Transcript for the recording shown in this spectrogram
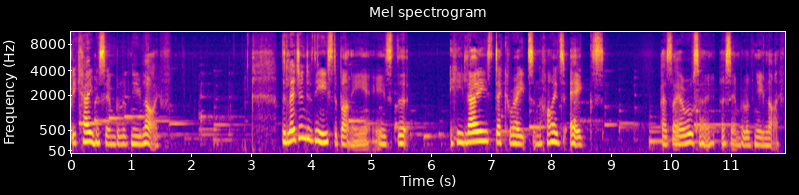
became a symbol of new life. The legend of the Easter Bunny is that he lays, decorates, and hides eggs, as they are also a symbol of new life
